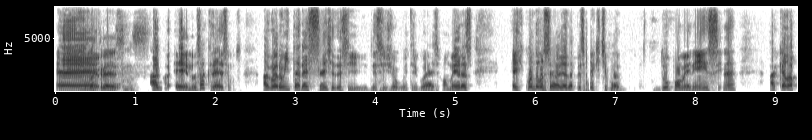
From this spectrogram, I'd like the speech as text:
É, nos acréscimos. é, nos acréscimos. Agora, o interessante desse, desse jogo entre Goiás e Palmeiras é que quando você olha da perspectiva do palmeirense, né? Aquela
